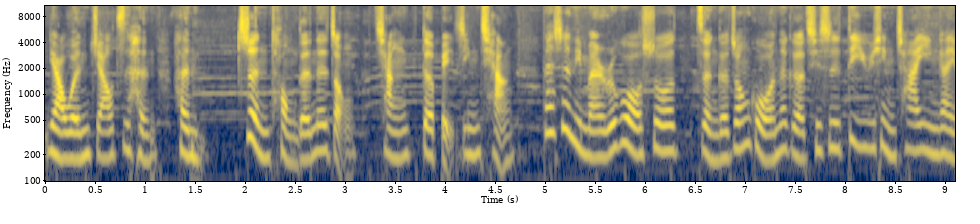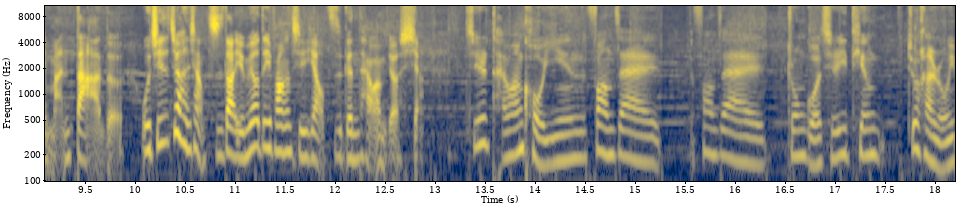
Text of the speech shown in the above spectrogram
咬文嚼字很很正统的那种强的北京腔，但是你们如果说整个中国那个其实地域性差异应该也蛮大的，我其实就很想知道有没有地方其实咬字跟台湾比较像。其实台湾口音放在放在中国，其实一听就很容易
